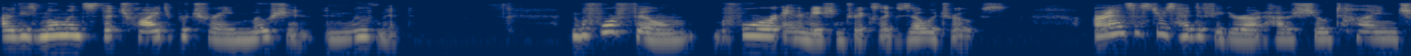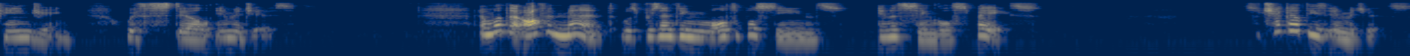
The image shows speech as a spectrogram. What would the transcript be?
are these moments that try to portray motion and movement. And before film, before animation tricks like zoetropes, our ancestors had to figure out how to show time changing with still images. And what that often meant was presenting multiple scenes in a single space. So check out these images,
